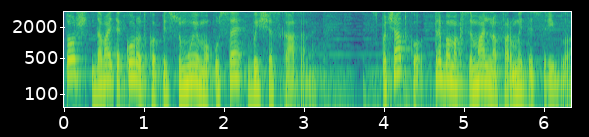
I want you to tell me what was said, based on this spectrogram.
Тож, давайте коротко підсумуємо усе вище сказане. Спочатку треба максимально фармити срібло.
